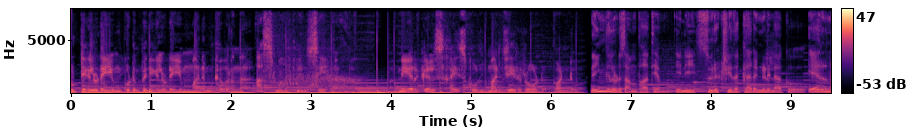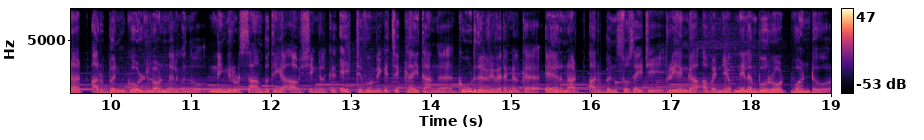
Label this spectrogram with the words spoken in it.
കുട്ടികളുടെയും കുടുംബിനികളുടെയും മനം കവർന്ന് Asma fancy hub near girls high school Manjeri road Wandoor നിങ്ങളുടെ സമ്പാദ്യം ഇനി സുരക്ഷിത കരങ്ങളിലാക്കൂ. ഏറനാട് അർബൻ ഗോൾഡ് ലോൺ നൽകുന്നു. നിങ്ങളുടെ സാമ്പത്തിക ആവശ്യങ്ങൾക്ക് ഏറ്റവും മികച്ച കൈത്താങ്ങ് കൂടുതൽ വിവരങ്ങൾക്ക് Eranad urban society Priyanka avenue Nilambur road Wandoor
